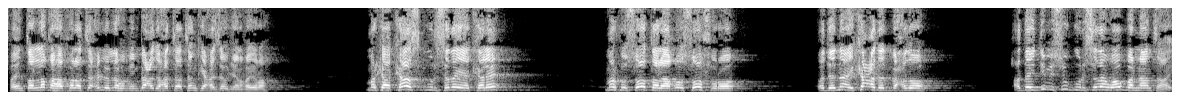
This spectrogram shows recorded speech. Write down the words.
Fain طallaqaha falaa taxilu lahu min bacdu xataa tankixa zawjan hayrah marka kaas guursaday ee kale markuu soo talaaqo soo furo oo deedna ay ka cadad baxdo hadday dib isu guursadaan waa u bannaan tahay.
